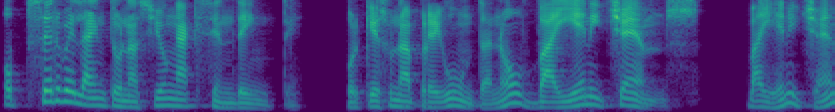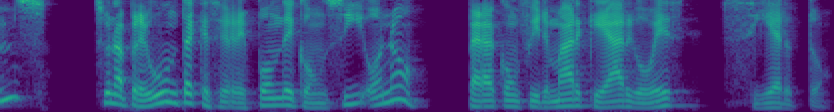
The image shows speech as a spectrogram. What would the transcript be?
Observe la entonación ascendente, porque es una pregunta, ¿no? By any chance. ¿By any chance? Es una pregunta que se responde con sí o no, para confirmar que algo es cierto.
